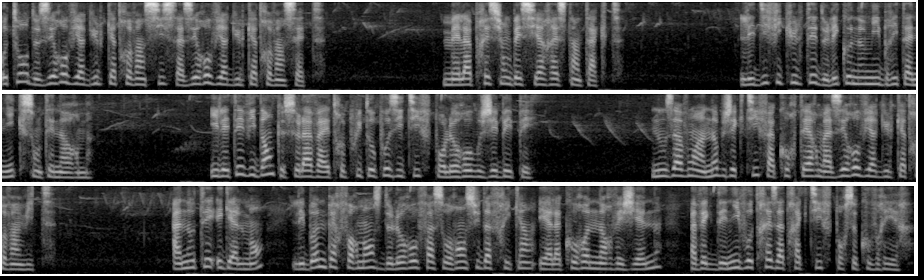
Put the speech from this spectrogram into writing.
autour de 0,86 à 0,87. Mais la pression baissière reste intacte. Les difficultés de l'économie britannique sont énormes. Il est évident que cela va être plutôt positif pour l'euro ou GBP. Nous avons un objectif à court terme à 0,88. À noter également, les bonnes performances de l'euro face au rang sud-africain et à la couronne norvégienne, avec des niveaux très attractifs pour se couvrir.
